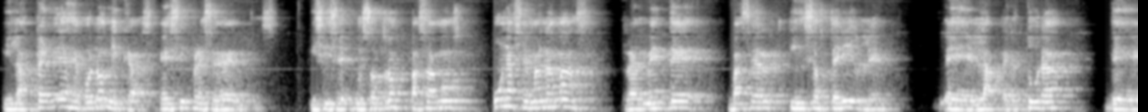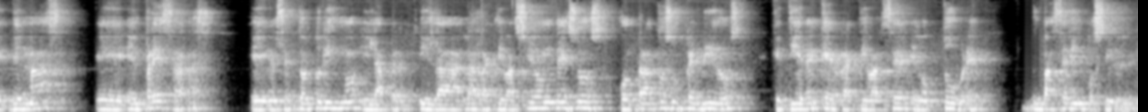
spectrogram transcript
y las pérdidas económicas es sin precedentes. Y si nosotros pasamos una semana más, realmente va a ser insostenible eh, la apertura de, más eh, empresas en el sector turismo y, la, y la, la reactivación de esos contratos suspendidos que tienen que reactivarse en octubre va a ser imposible,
